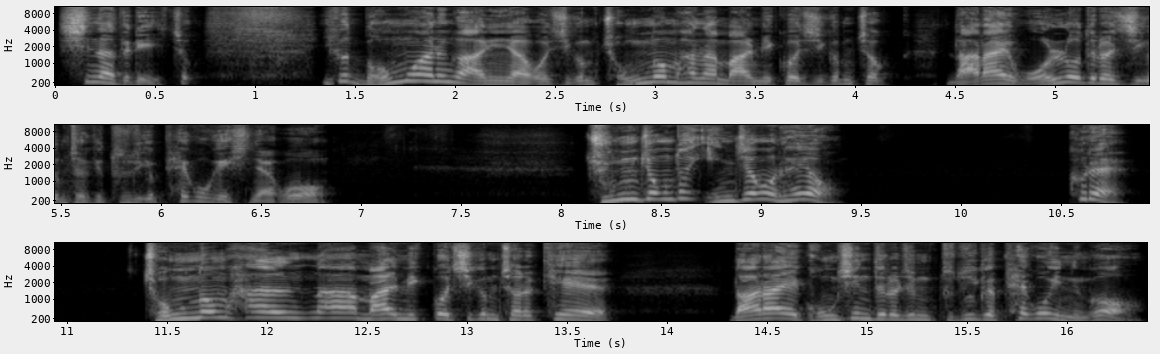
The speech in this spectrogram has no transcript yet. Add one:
신하들이. 저, 이거 너무하는 거 아니냐고. 지금 종놈 하나 말 믿고 지금 저 나라의 원로들을 지금 저기 두들겨 패고 계시냐고. 중정도 인정을 해요. 그래. 종놈 하나 말 믿고 지금 저렇게 나라의 공신들을 지금 두들겨 패고 있는 거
